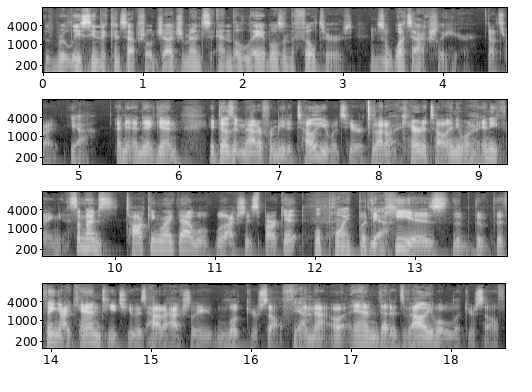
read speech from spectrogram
releasing the conceptual judgments and the labels and the filters. So mm-hmm. what's actually here? That's right. Yeah. And and again, it doesn't matter for me to tell you what's here because I don't care to tell anyone anything. Sometimes talking like that will, will actually spark it. We'll point But the yeah. key is the, the the thing I can teach you is how to actually look yourself, Yeah. and that uh, and that it's valuable to look yourself.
